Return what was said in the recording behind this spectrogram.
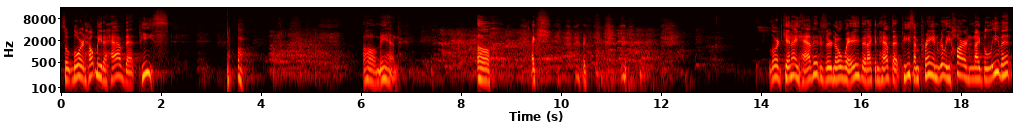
so, Lord, help me to have that peace. Oh, oh man. Oh, I, I Lord, can I have it? Is there no way that I can have that peace? I'm praying really hard and I believe it.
